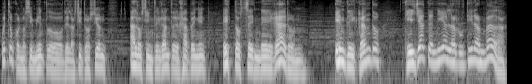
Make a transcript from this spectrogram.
Puesto en conocimiento de la situación a los integrantes del Happening, estos se negaron, indicando que ya tenían la rutina armada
